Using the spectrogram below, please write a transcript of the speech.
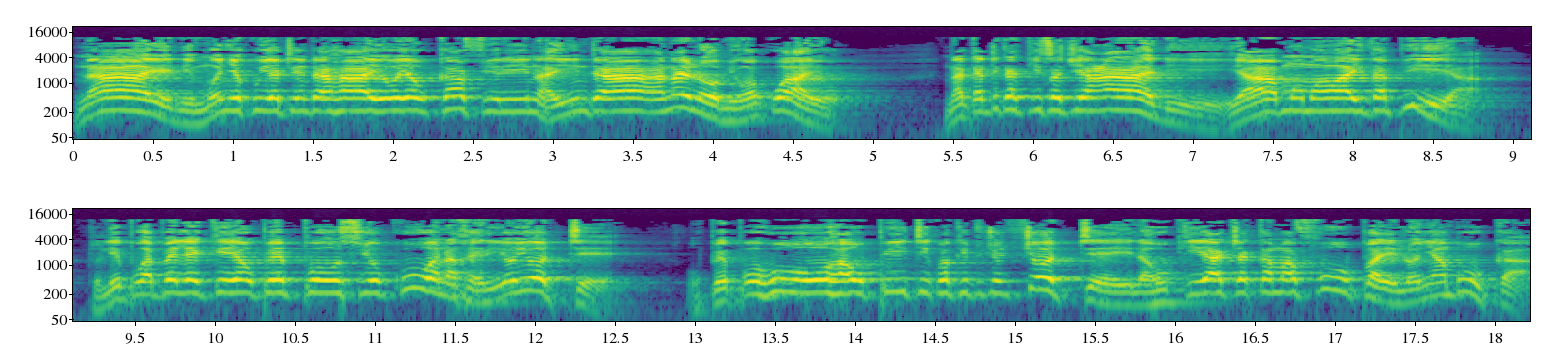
naye ni mwenye kuyatenda hayo ya ukafiri na inda analomiwa kwayo. Na katika kisa cha Adi, yamo mawaidha pia, tulipowapelekea upepo usiokuwa na khairi yoyote. Upepo huo haupiti kwa kitu chochote ila hukiacha kama fupa lilonyambuka.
